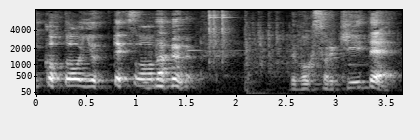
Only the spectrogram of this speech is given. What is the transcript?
いことを言ってそうだ で僕それ聞いて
